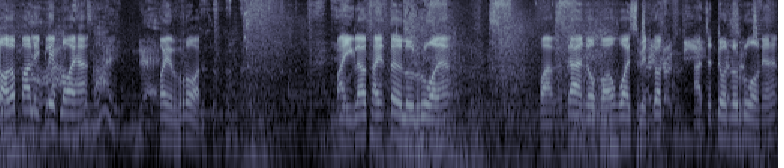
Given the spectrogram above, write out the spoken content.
ต่อครับมาลิกเรียบร้อยฮะไม่รอดไปอีกแล้วไทเตอร์รัวๆนะฮะ ฝั่งด้านโดของวอยสเวนก็อาจจะโดนรวมนะฮะ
